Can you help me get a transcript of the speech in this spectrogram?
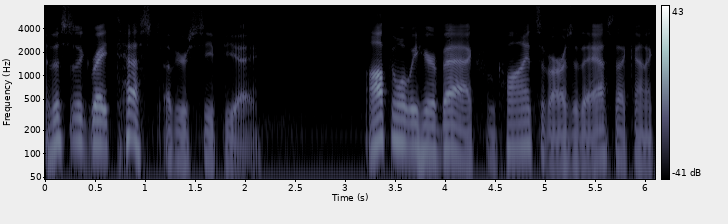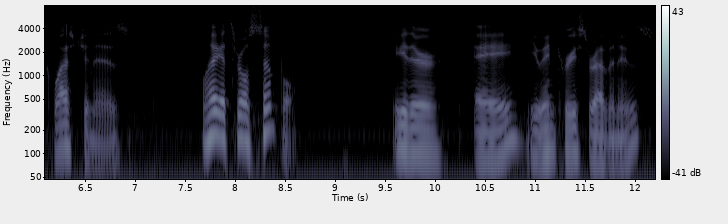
And this is a great test of your CPA. Often, what we hear back from clients of ours if they ask that kind of question is, well, hey, it's real simple. Either A, you increase revenues,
